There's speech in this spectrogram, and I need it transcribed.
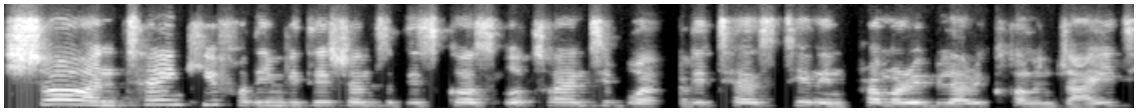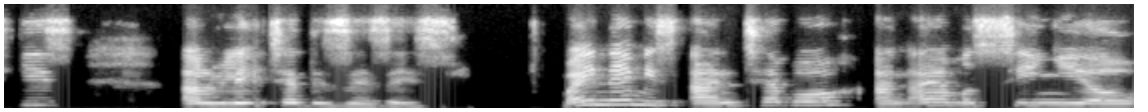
Sure, and thank you for the invitation to discuss autoantibody testing in primary biliary cholangitis and related diseases. My name is Anne Tebo, and I am a senior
